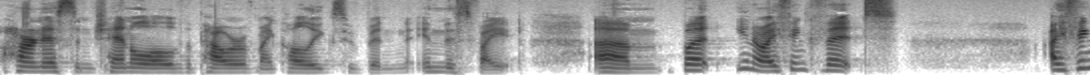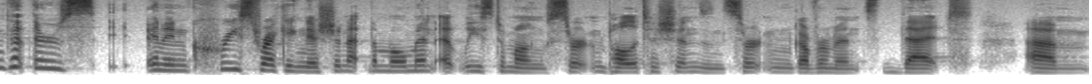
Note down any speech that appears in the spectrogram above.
harness and channel all of the power of my colleagues who've been in this fight. Um, but you know, I think that I think that there's an increased recognition at the moment, at least among certain politicians and certain governments, that um,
